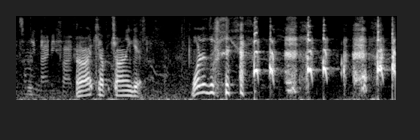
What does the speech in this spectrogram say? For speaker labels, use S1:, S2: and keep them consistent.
S1: it's only 95.
S2: i kept trying to get. What is the.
